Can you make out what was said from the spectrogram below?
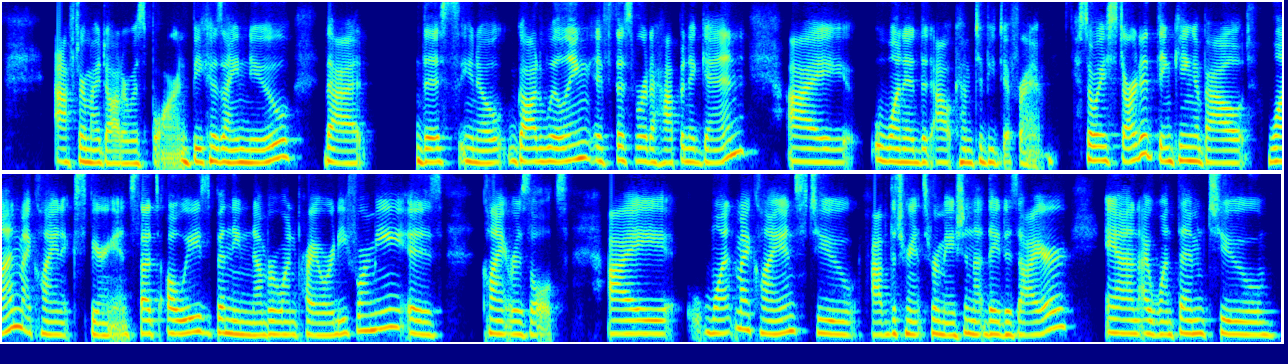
after my daughter was born because I knew that this, you know, God willing, if this were to happen again, I wanted the outcome to be different. So I started thinking about one, my client experience. That's always been the number one priority for me is client results. I want my clients to have the transformation that they desire, and I want them to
